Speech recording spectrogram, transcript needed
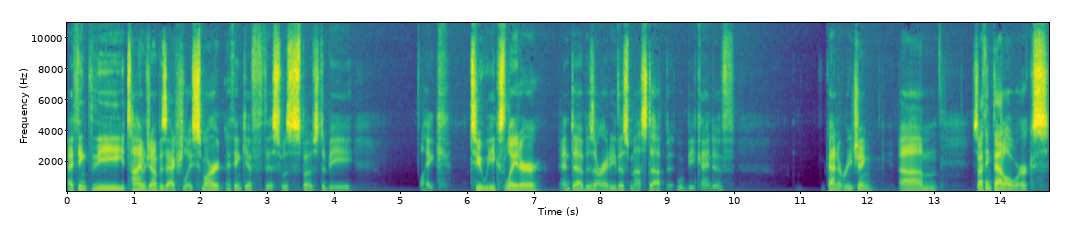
I think the time jump is actually smart. I think if this was supposed to be like two weeks later and Deb is already this messed up, it would be kind of kind of reaching. Um, so I think that all works.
